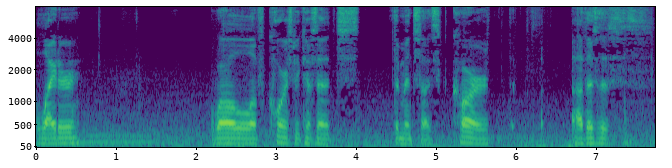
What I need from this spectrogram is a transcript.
lighter. Well, of course, because that's the mid-sized car. Uh, this is,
